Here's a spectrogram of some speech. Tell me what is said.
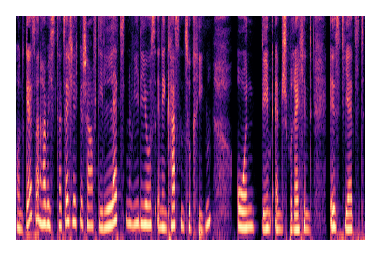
Und gestern habe ich es tatsächlich geschafft, die letzten Videos in den Kasten zu kriegen. Und dementsprechend ist jetzt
